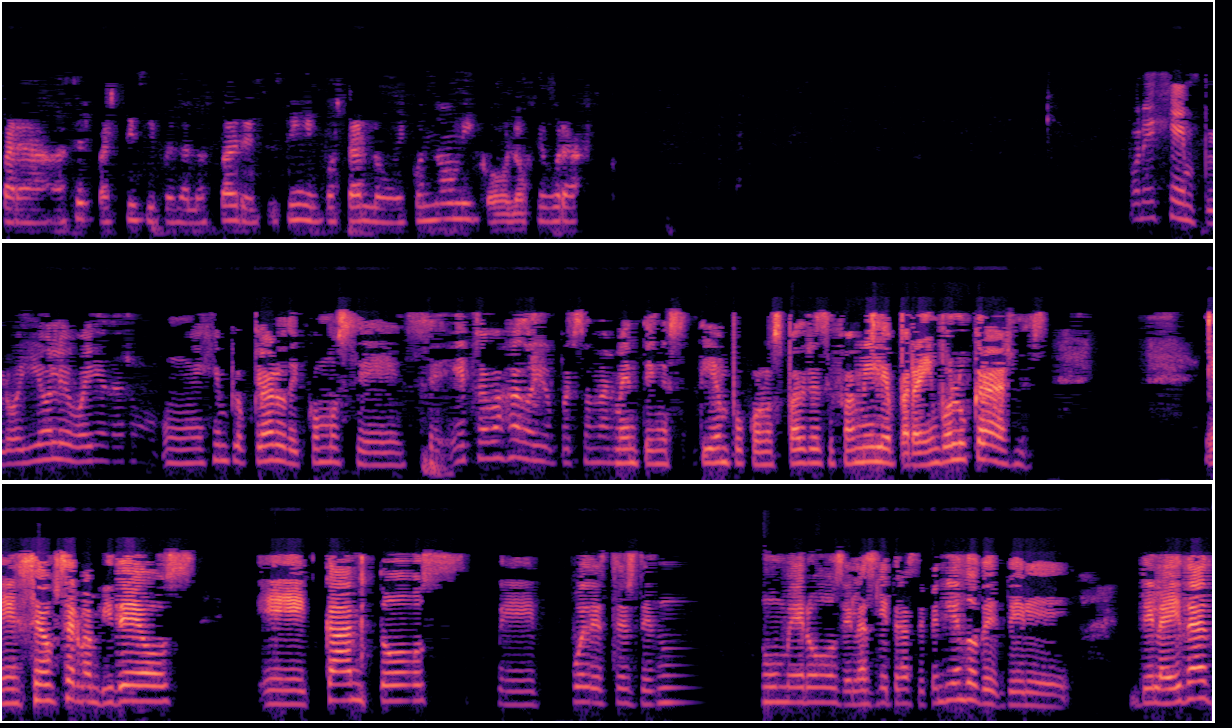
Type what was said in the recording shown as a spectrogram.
para hacer partícipes a los padres sin importar lo económico o lo geográfico? Por ejemplo, yo le voy a dar un, ejemplo claro de cómo se, he trabajado yo personalmente en este tiempo con los padres de familia para involucrarles. Eh, se observan videos, eh, cantos, eh, puede ser de números, de las letras, dependiendo de, la edad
